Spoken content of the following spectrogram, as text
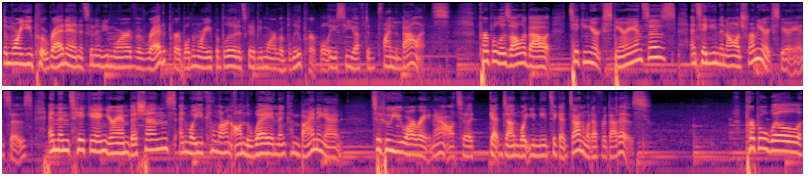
The more you put red in, it's going to be more of a red purple. The more you put blue in, it's going to be more of a blue purple. You see, you have to find the balance. Purple is all about taking your experiences and taking the knowledge from your experiences, and then taking your ambitions and what you can learn on the way, and then combining it to who you are right now to get done what you need to get done, whatever that is. Purple will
